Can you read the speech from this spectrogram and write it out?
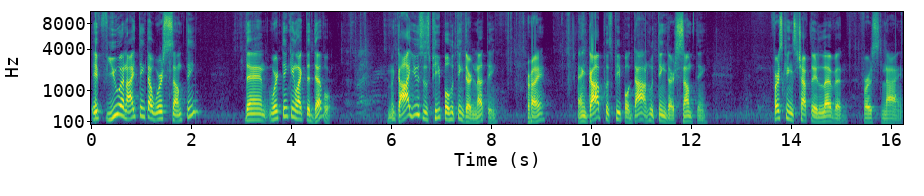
if you and I think that we're something, then we're thinking like the devil. That's right. I mean, God uses people who think they're nothing, right? And God puts people down who think they're something. 1 Kings chapter 11, verse 9.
